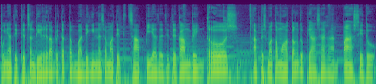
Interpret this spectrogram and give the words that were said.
punya titik sendiri tapi tetap bandinginnya sama titik sapi atau titik kambing. Terus habis motong-motong tuh biasa kan. Pasti tuh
